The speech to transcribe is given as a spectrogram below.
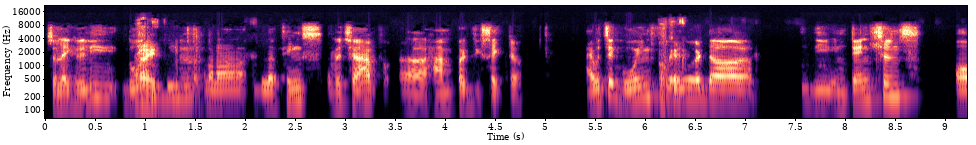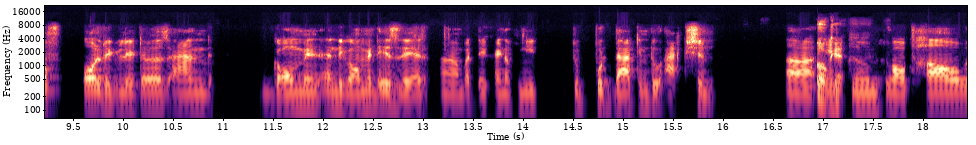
So like really, those Right. have been uh, the things which have uh, hampered the sector. I would say going Okay. forward, uh, the intentions of all regulators and government and the government is there, uh, but they kind of need to put that into action uh, in terms of how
